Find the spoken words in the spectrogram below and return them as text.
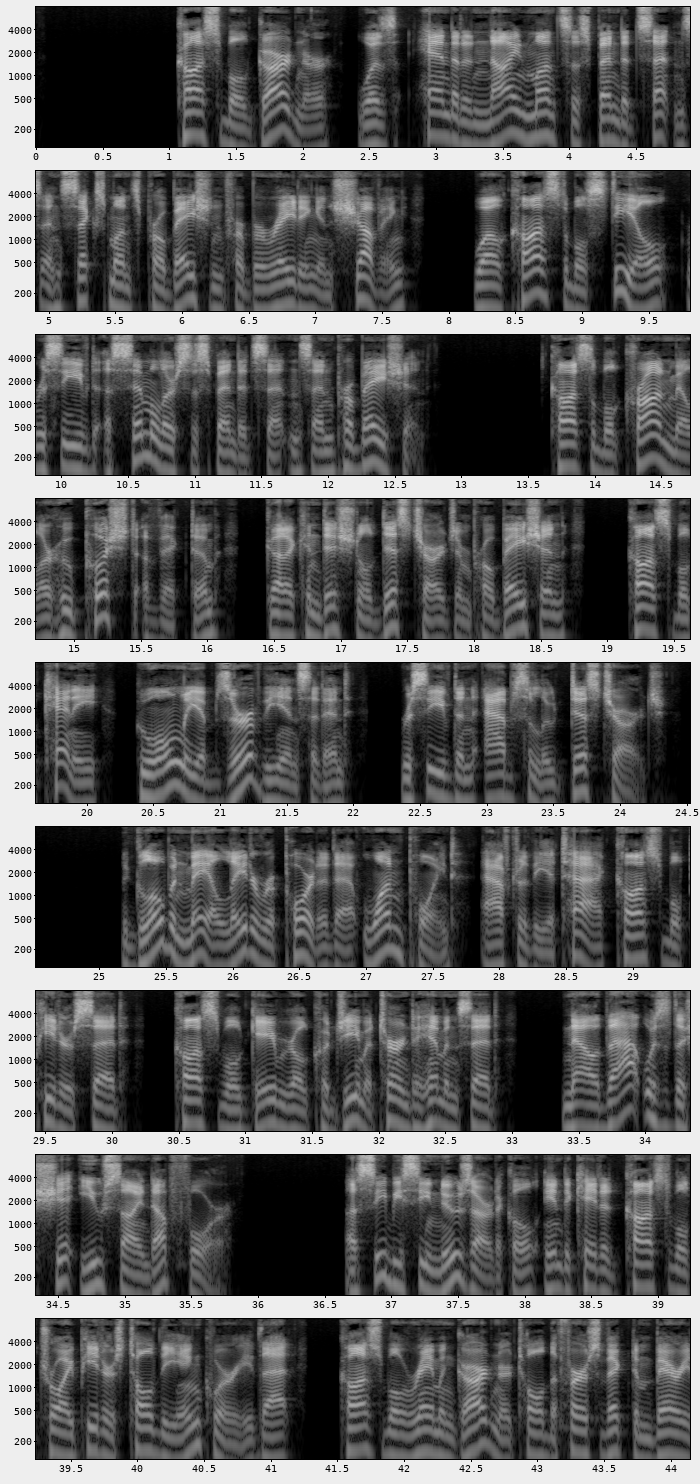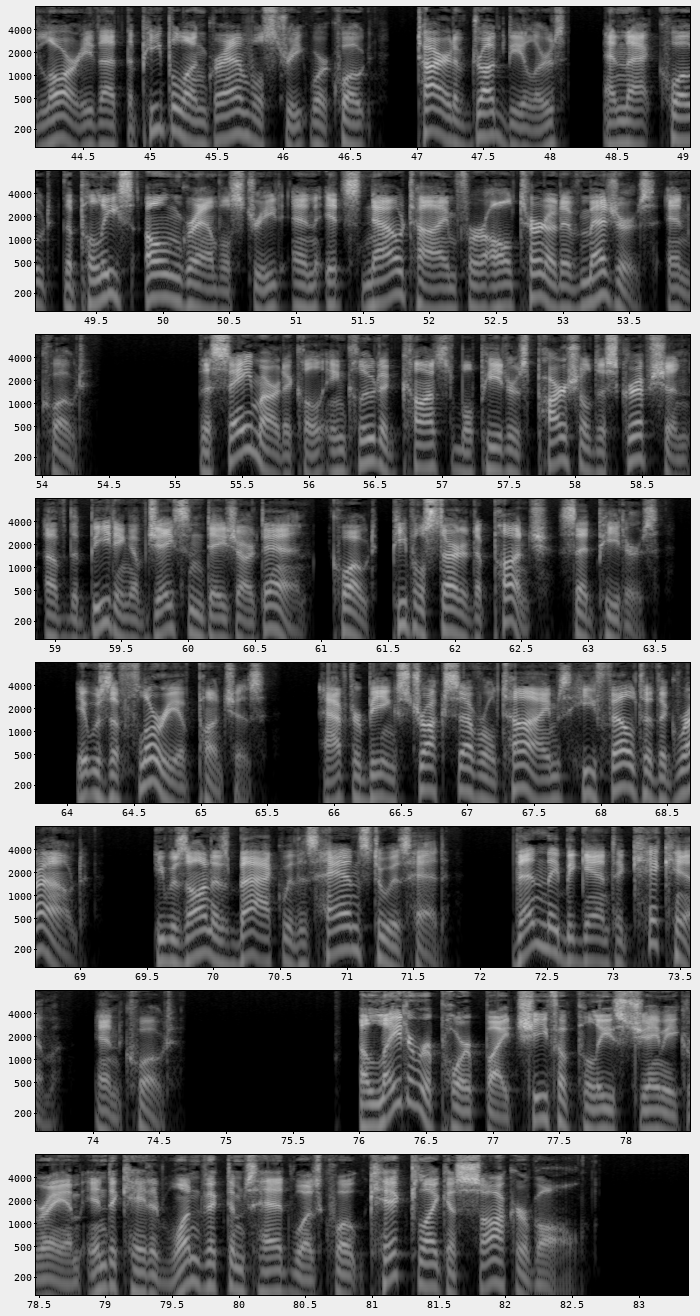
Constable Gardner was handed a nine month suspended sentence and six months probation for berating and shoving, while Constable Steele received a similar suspended sentence and probation. Constable Cronmiller, who pushed a victim, got a conditional discharge and probation. Constable Kenny, who only observed the incident, received an absolute discharge. The Globe and Mail later reported at one point after the attack, Constable Peters said, Constable Gabriel Kojima turned to him and said, Now that was the shit you signed up for. A CBC News article indicated Constable Troy Peters told the inquiry that Constable Raymond Gardner told the first victim, Barry Laurie, that the people on Granville Street were, quote, tired of drug dealers and that, quote, the police own Granville Street and it's now time for alternative measures, end quote. The same article included Constable Peters' partial description of the beating of Jason Desjardins. Quote, People started to punch, said Peters. It was a flurry of punches. After being struck several times, he fell to the ground. He was on his back with his hands to his head. Then they began to kick him. A later report by Chief of Police Jamie Graham indicated one victim's head was, quote, kicked like a soccer ball,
